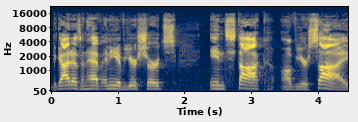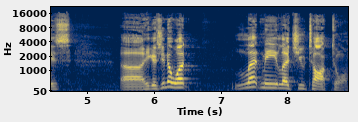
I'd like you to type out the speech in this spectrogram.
The guy doesn't have any of your shirts in stock of your size. Uh, he goes, You know what? Let me let you talk to him.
